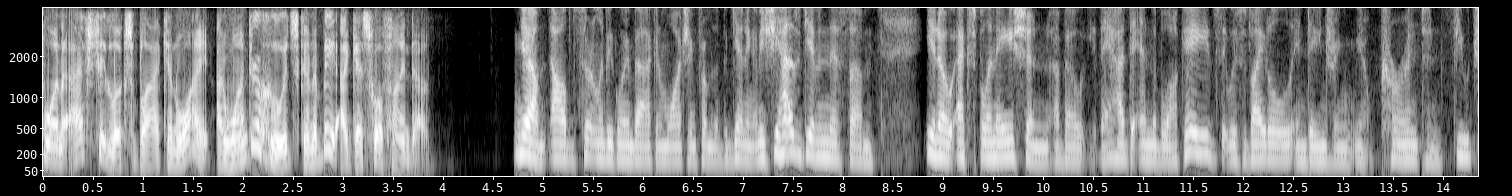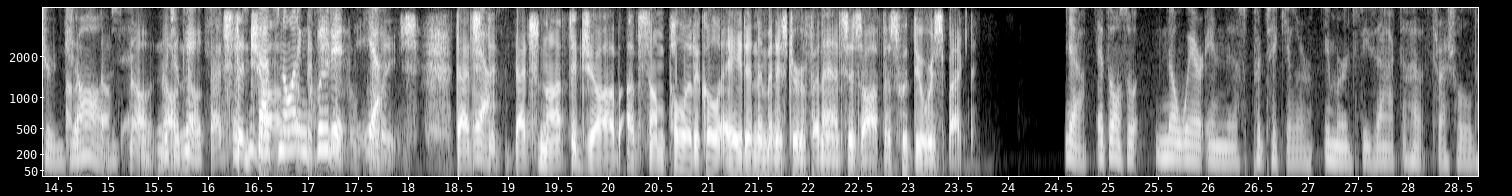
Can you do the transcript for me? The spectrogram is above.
one actually looks black and white. I wonder who it's going to be. I guess we'll find out. Yeah, I'll certainly be going back and watching from the beginning. I mean, she has given this, um, you know, explanation about they had to end the blockades. It was vital, endangering, you know, current and future jobs. No, no, no, which, okay, no. That's, that's not included. yeah. Police. That's yeah. the, that's not the job of some political aide in the Minister of Finance's office. With due respect. Yeah, it's also nowhere in this particular Emergencies Act uh, threshold.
